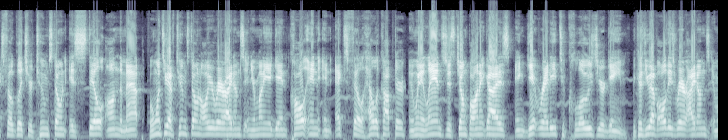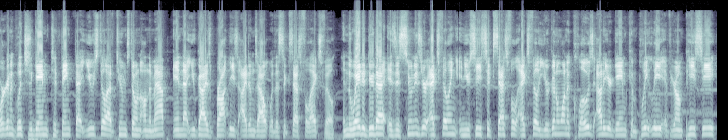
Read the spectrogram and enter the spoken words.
exfil glitch, your tombstone is still on the map. But once you have tombstone, all your rare items, and your money again, call in an exfil helicopter. And when it lands, just jump on it, guys, and get ready to close your game. Because you have all these rare items, and we're going to glitch the game to think that you still have tombstone on the map, and that you guys brought these items out with a successful exfil. And the way to do that is as soon as you're exfilling and you see successful exfil, you're going to want to close out of your game completely. If you're on PC,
